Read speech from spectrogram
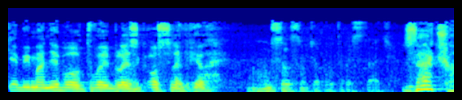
keby ma nebol tvoj blesk oslepil. Musel som ťa potrestať. Za čo?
